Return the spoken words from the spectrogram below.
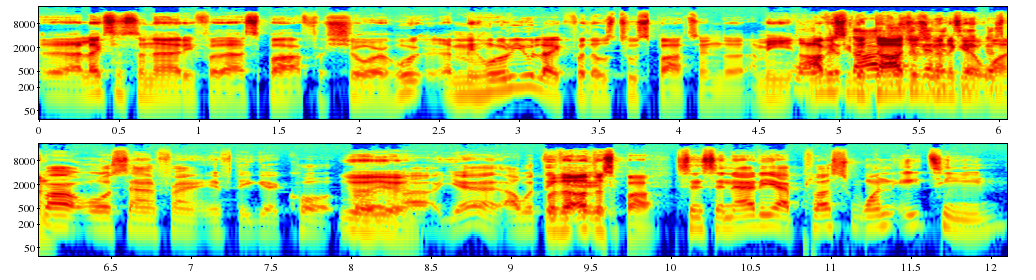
Yeah, I like Cincinnati for that spot for sure. Who I mean, who do you like for those two spots in the? I mean, Well, obviously the Dodgers, are gonna, take get one spot or San Fran if they get caught. Yeah, But, yeah. uh, yeah. I would think for the other spot. Cincinnati at plus one eighteen,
